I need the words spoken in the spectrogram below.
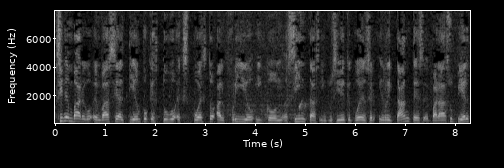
sin embargo, en base al tiempo que estuvo expuesto al frío y con cintas, inclusive que pueden ser irritantes para su piel,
